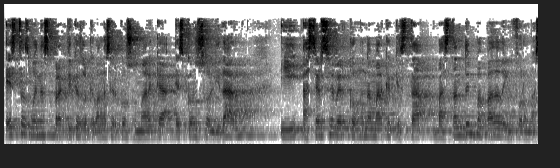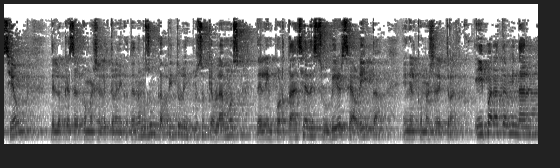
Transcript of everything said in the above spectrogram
estas buenas prácticas lo que van a hacer con su marca es consolidar y hacerse ver como una marca que está bastante empapada de información de lo que es el comercio electrónico. Tenemos un capítulo incluso que hablamos de la importancia de subirse ahorita en el comercio electrónico. Y para terminar,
